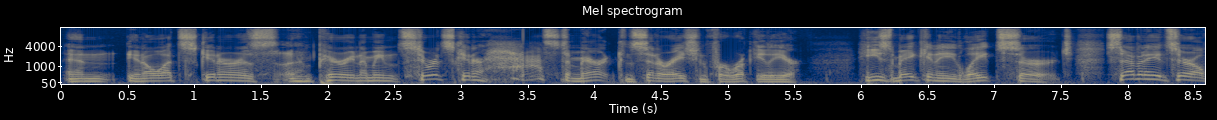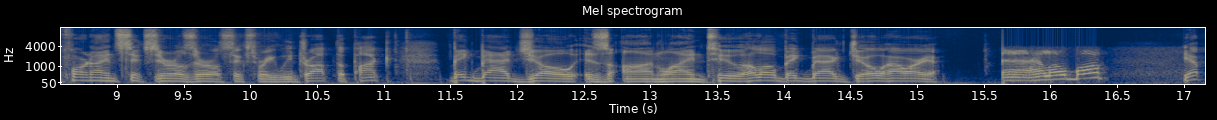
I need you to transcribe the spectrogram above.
And you know what? Skinner is appearing. I mean, Stuart Skinner has to merit consideration for Rookie of the Year. He's making a late surge. 780-496-0063. We dropped the puck. Big Bad Joe is on line two. Hello, Big Bad Joe. How are you? Uh, hello, Bob. Yep.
